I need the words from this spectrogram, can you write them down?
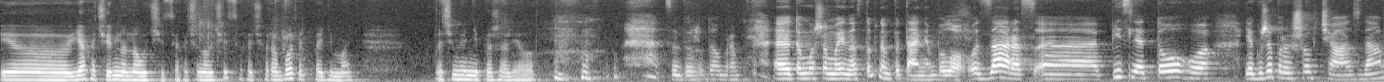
э, я хочу именно научиться. Я хочу научиться, хочу работать, понимать. О чем я не пожалела. Це дуже добре. Е, Тому що моє наступним питанням було: от зараз, е, після того, як вже пройшов час, да,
